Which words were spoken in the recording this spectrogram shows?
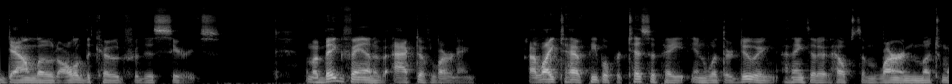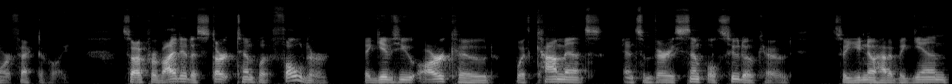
download all of the code for this series. I'm a big fan of active learning. I like to have people participate in what they're doing. I think that it helps them learn much more effectively. So I've provided a start template folder that gives you R code with comments and some very simple pseudocode so you know how to begin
